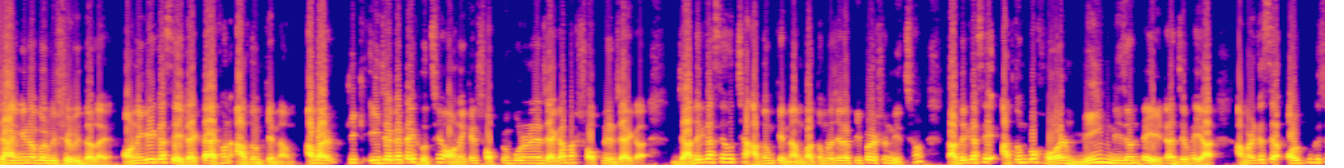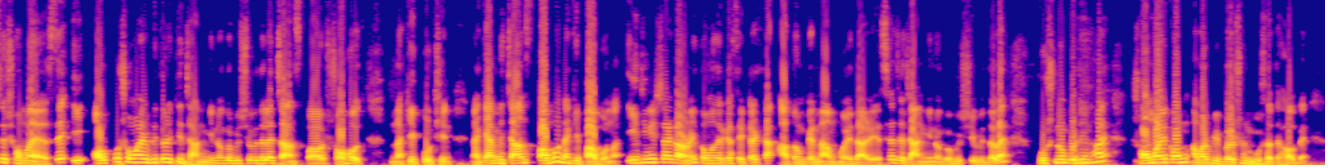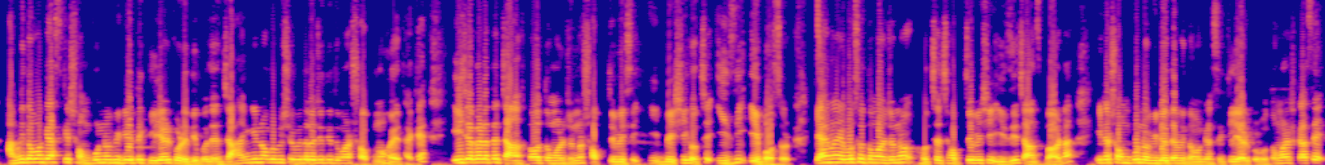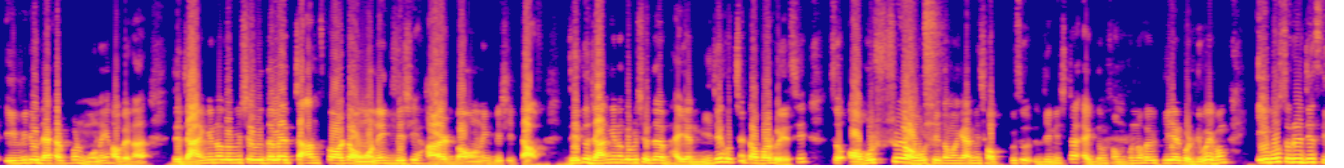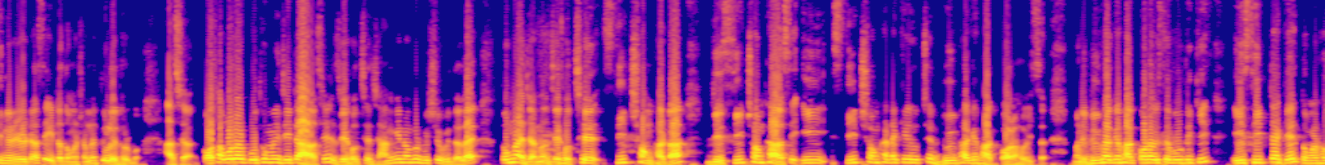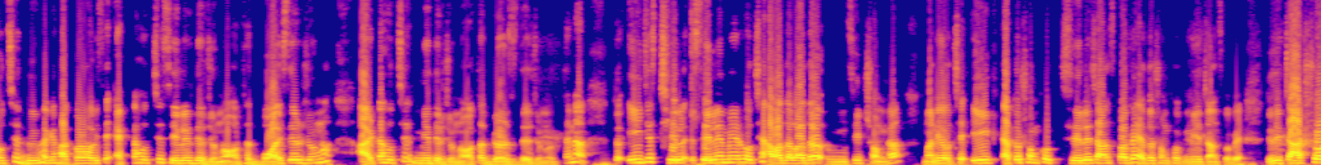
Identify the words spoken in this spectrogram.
জাহাঙ্গীরনগর বিশ্ববিদ্যালয়। অনেকের কাছে এটা একটা এখন আতঙ্কের নাম। আবার ঠিক এই জায়গাটাই হচ্ছে অনেকের স্বপ্ন পূরণের জায়গা বা স্বপ্নের জায়গা। যাদের কাছে হচ্ছে আতঙ্কের নাম বা তোমরা যারা প্রিপারেশন নিচ্ছ, তাদের কাছে আতঙ্ক হওয়ার মেইন রিজনটাই এটা যে, ভাইয়া, আমার কাছে অল্প কিছু সময় আছে। এই অল্প সময়ের ভিতরে কি জাহাঙ্গীরনগর বিশ্ববিদ্যালয়ে চান্স পাওয়া সহজ নাকি কঠিন? নাকি আমি চান্স পাবো নাকি পাবো না? এই জিনিসটার কারণে তোমাদের কাছে এটা একটা আতঙ্কের নাম হয়ে দাঁড়িয়েছে যে, জাহাঙ্গীরনগর বিশ্ববিদ্যালয় প্রশ্ন কঠিন হয়, সময় কম, আমার প্রিপারেশন গুছাতে হবে। আমি তোমাকে আজকে সম্পূর্ণ ভিডিওতে ক্লিয়ার করে দিব যে, জাহাঙ্গীরনগর বিশ্ববিদ্যালয় যদি তোমার স্বপ্ন হয়ে থাকে, এই জায়গাটাতে চান্স পাওয়া তোমার জন্য সবচেয়ে বেশি বেশি হচ্ছে ইজি এ বছর কেন এবছর তোমার জন্য হচ্ছে সবচেয়ে বেশি ইজি চান্স পাওয়াটা? এটা সম্পূর্ণ ভিডিওতে আমি তোমার কাছে ক্লিয়ার করব। তোমার কাছে এই ভিডিও দেখার পর মনে হবে না যে জাহাঙ্গীরনগর বিশ্ববিদ্যালয়ে চান্স পাওয়াটা অনেক বেশি হার্ড বা অনেক বেশি টাফ যেহেতু জাহাঙ্গীরনগর বিশ্ববিদ্যালয় ভাইয়া নিজে হচ্ছে টপার হয়েছে সো অবশ্যই অবশ্যই তোমাকে আমি সবকিছু জিনিসটা একদম সম্পূর্ণভাবে ক্লিয়ার করে দিব এবং এই বছরের যে সিনারিওটা আছে, এটা তোমার সামনে তুলে ধরবো। আচ্ছা কথা বলার প্রথমে যেটা আছে, যে হচ্ছে জাহাঙ্গীরনগর বিশ্ববিদ্যালয় তোমরা জানো যে হচ্ছে সিট সংখ্যাটা, যে সিট সংখ্যা আছে, এই সিট সংখ্যাটাকে হচ্ছে দুই ভাগে ভাগ করা হয়েছে। মানে দুই ভাগে ভাগ করা হয়েছে বলতে কি? এই সিটটাকে তোমার হচ্ছে দুই ভাগে ভাগ করা হয়েছে, একটা হচ্ছে ছেলেদের জন্য, অর্থাৎ বয়েজের জন্য, আর একটা হচ্ছে মেয়েদের জন্য, অর্থাৎ গার্লসদের জন্য, তাই না? তো এই যে ছেলে মেয়ের হচ্ছে আলাদা আলাদা সিট সংখ্যা মানে হচ্ছে এই এত সংখ্যক ছেলে চান্স পাবে, এত সংখ্যক মেয়ে চান্স পাবে। যদি চারশো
